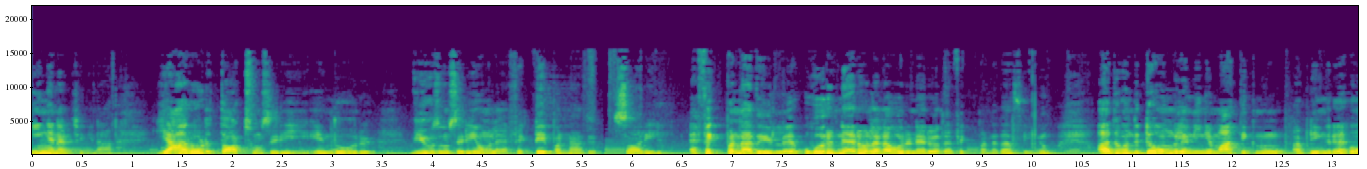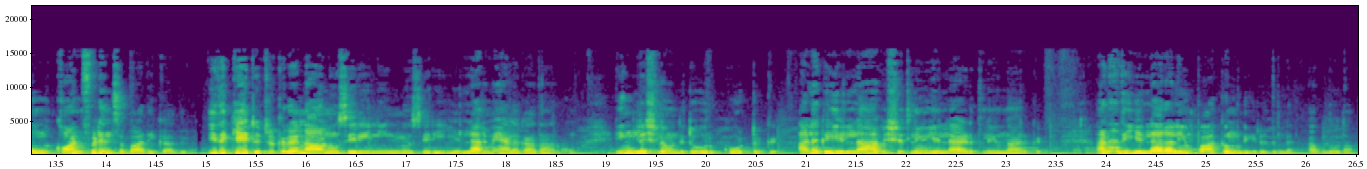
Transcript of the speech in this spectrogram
நீங்க நினைச்சீங்கன்னா யாரோட தாட்ஸும் சரி எந்த ஒரு வியூஸும் சரி உங்களை எஃபெக்டே பண்ணாது. சாரி எஃபெக்ட் பண்ணாது இல்லை. ஒரு நேரம் இல்லைனா ஒரு நேரம் அதை எஃபெக்ட் பண்ண தான் செய்யும். அது வந்துட்டு உங்களை நீங்கள் மாற்றிக்கணும் அப்படிங்கிற உங்கள் கான்ஃபிடென்ஸை பாதிக்காது. இதை கேட்டுட்ருக்கிற நானும் சரி நீங்களும் சரி எல்லாருமே அழகாக தான் இருக்கும். இங்கிலீஷில் வந்துட்டு ஒரு கோட் இருக்குது அழகு எல்லா விஷயத்துலையும் எல்லா இடத்துலையும் தான் இருக்குது ஆனால் அது எல்லாராலையும் பார்க்க முடியறது இல்லை அவ்வளோதான்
